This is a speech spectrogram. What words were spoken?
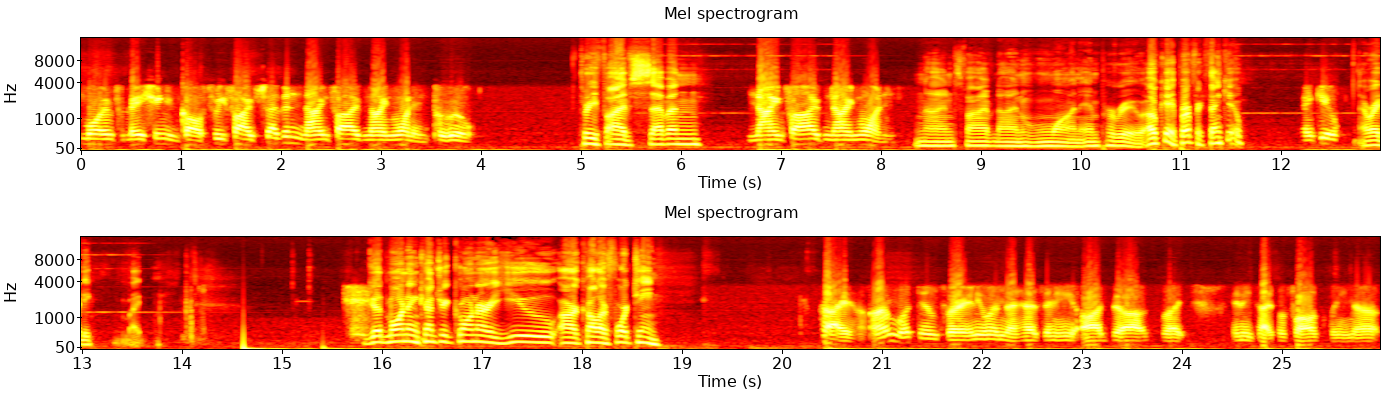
more information, you can call 357-9591 in Peru. 357 9591. 9591 in Peru. Okay, perfect. Thank you. Thank you. Alrighty. Bye. Good morning, Country Corner. You are caller 14. Hi, I'm looking for anyone that has any odd jobs, like any type of fall cleanup,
